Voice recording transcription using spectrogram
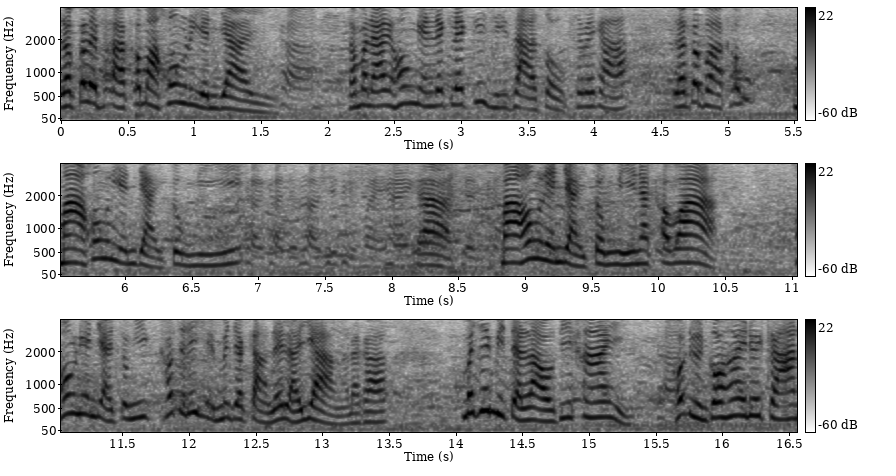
เราก็เลยพาเข้ามาห้องเรียนใหญ่ค่ะธรรมดาห้องเรียนเล็ก ๆ ที่ศรีสาโศกใช่ไหมคะ แล้วก็พาเขามาห้องเรียนใหญ่ตรงนี้ค่ะค่ะเดี๋ยวเราที่ถือไมค์ให้ค่ะเชิญค่ะมาห้องเรียนใหญ่ตรงนี้นะคะว่า ห้องเรียนใหญ่ตรงนี้เขาจะได้เห็นบรรยากาศหลาย ๆ อย่างนะคะ ไม่ใช่มีแต่เราที่ให้คนอื่นก็ให้ด้วยกัน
